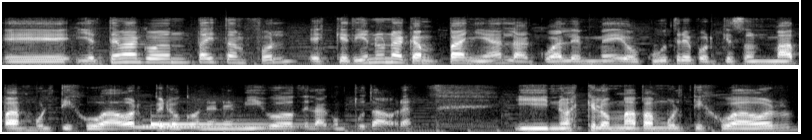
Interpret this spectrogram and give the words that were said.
Eh, y el tema con Titanfall es que tiene una campaña, la cual es medio cutre porque son mapas multijugador, pero con enemigos de la computadora. Y no es que los mapas multijugador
